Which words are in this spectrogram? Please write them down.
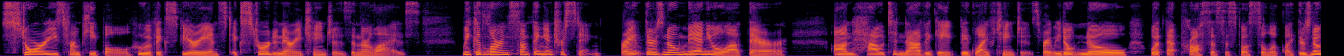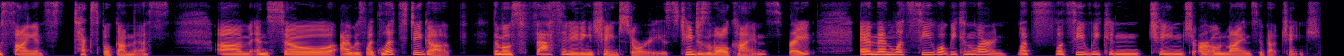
stories from people who have experienced extraordinary changes in their lives, we could learn something interesting, right? There's no manual out there on how to navigate big life changes, right? We don't know what that process is supposed to look like. There's no science textbook on this. Um, and so I was like, let's dig up the most fascinating change stories, changes of all kinds, right? And then let's see what we can learn. Let's let's see if we can change our own minds about change.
